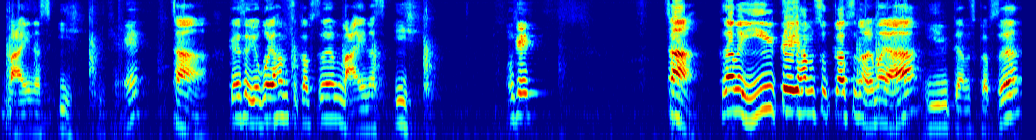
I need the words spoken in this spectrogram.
마이너스 2. 이렇게. 자, 그래서 요거의 함수값은 마이너스 2. 오케이? 자, 그 다음에 2일 때의 함수값은 얼마야? 2일 때 함수값은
